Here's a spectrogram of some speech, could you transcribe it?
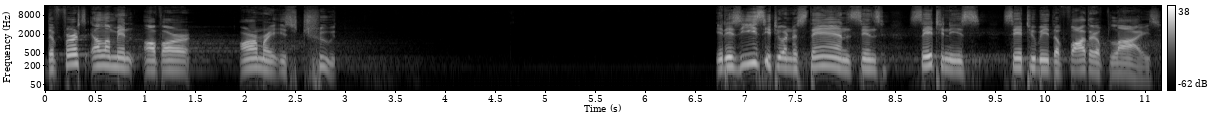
The first element of our armor is truth. It is easy to understand since Satan is said to be the father of lies.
